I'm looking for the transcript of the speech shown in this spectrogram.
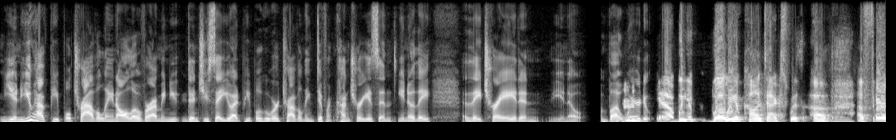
you know, you have people traveling all over. I mean, you didn't you say you had people who were traveling different countries and you know they they trade and you know, but where do Yeah, we have well, we have contacts with uh, a fair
